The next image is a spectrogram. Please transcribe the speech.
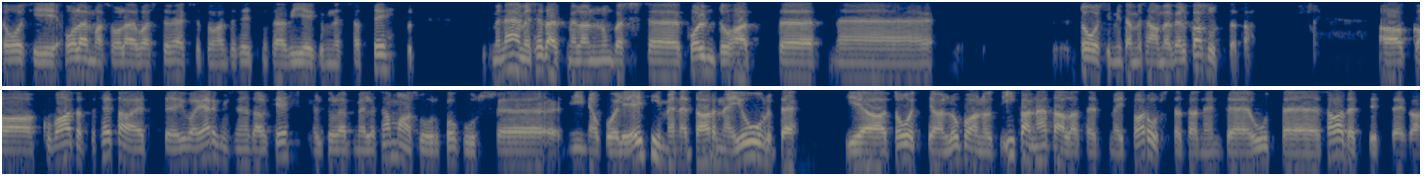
doosi olemasolevast üheksa tuhande seitsmesaja viiekümnest saab tehtud, siis me näeme seda, et meil on umbes kolm tuhat doosi, mida me saame veel kasutada. aga kui vaadata seda, et juba järgmise nädala keskel tuleb meile sama suur kogus, nii nagu oli esimene tarne juurde ja tootja on lubanud iganädalaselt meid varustada nende uute saadetistega,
